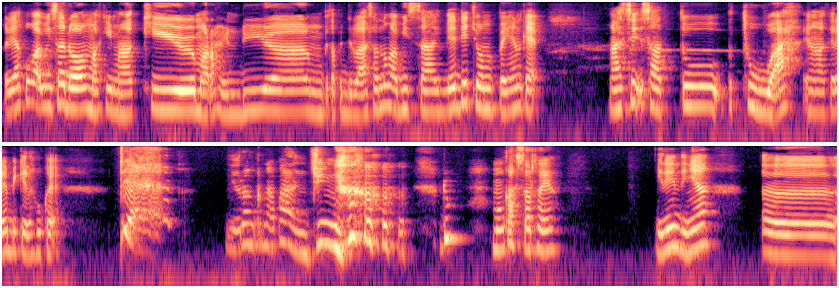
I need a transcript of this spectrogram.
Jadi aku gak bisa dong maki-maki marahin dia minta penjelasan tuh gak bisa. Intinya dia cuma pengen kayak ngasih satu petuah yang akhirnya bikin aku kayak damn ini orang kenapa anjing? Aduh mau kasar saya. Jadi intinya eh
